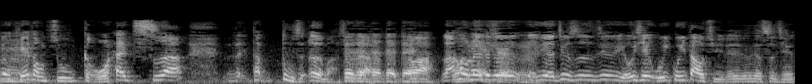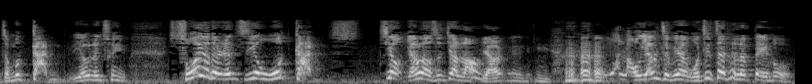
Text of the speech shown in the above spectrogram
用铁桶煮狗来吃啊，他肚子饿嘛，是不是？对对对，是吧？然后呢，这个也就是就有一些违规盗取的这个事情，怎么敢有人吹？所有的人只有我敢叫杨老师叫老杨，嗯嗯哇，老杨怎么样？我就在他的背后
